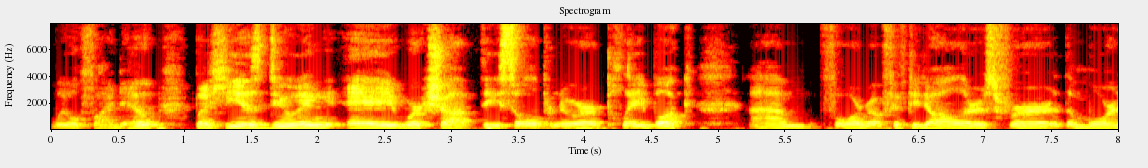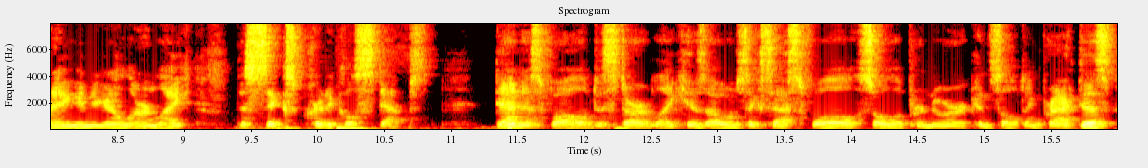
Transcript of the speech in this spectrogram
We will find out. But he is doing a workshop, the Solopreneur Playbook, um, for about $50 for the morning. And you're going to learn like the six critical steps Dennis followed to start like his own successful solopreneur consulting practice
